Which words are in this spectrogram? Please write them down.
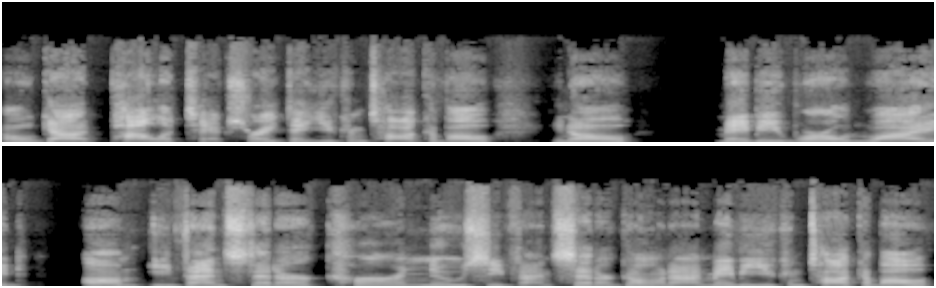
oh god politics right? That you can talk about you know maybe worldwide um, events that are current news events that are going on. Maybe you can talk about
